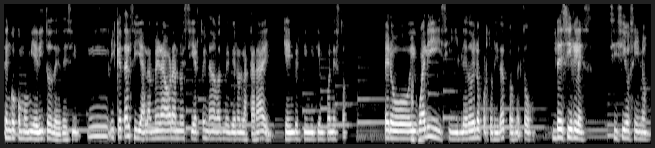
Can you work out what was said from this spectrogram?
tengo como miedito de decir, mm, ¿y qué tal si a la mera hora no es cierto y nada más me vieron la cara y ya invertí mi tiempo en esto? Pero igual y si le doy la oportunidad, prometo decirles si sí o si no.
